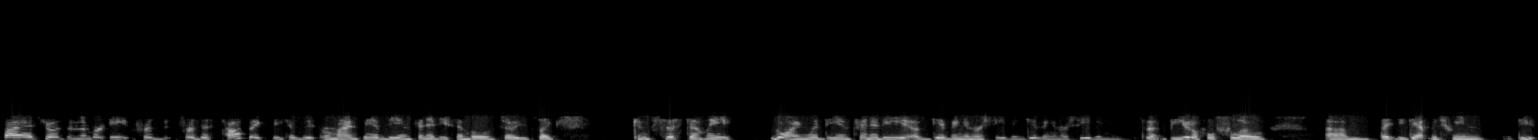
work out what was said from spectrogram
why I chose the number eight for for this topic because it reminds me of the infinity symbol. So it's like consistently going with the infinity of giving and receiving, giving and receiving. It's that beautiful flow um, that you get between the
